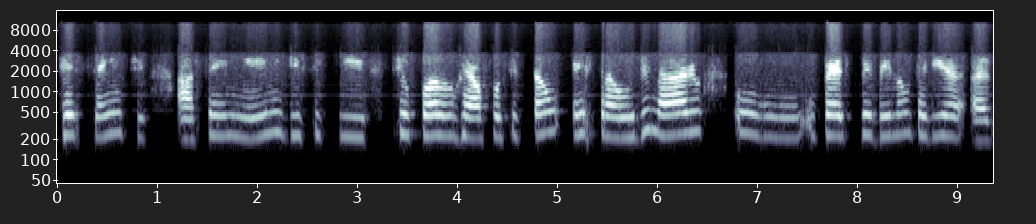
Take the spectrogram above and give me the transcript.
recente à CNN disse que se o plano real fosse tão extraordinário, o, o PSDB não teria uh,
